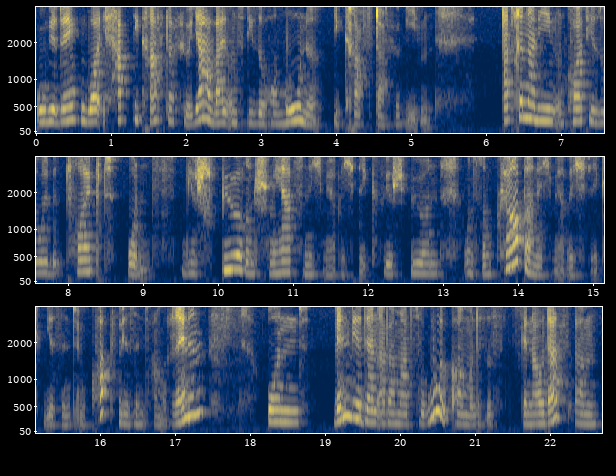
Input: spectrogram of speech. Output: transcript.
Wo wir denken, boah, ich habe die Kraft dafür. Ja, weil uns diese Hormone die Kraft dafür geben. Adrenalin und Cortisol betäubt uns. Wir spüren Schmerz nicht mehr richtig. Wir spüren unseren Körper nicht mehr richtig. Wir sind im Kopf, wir sind am Rennen. Und wenn wir dann aber mal zur Ruhe kommen, und das ist genau das, ähm,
